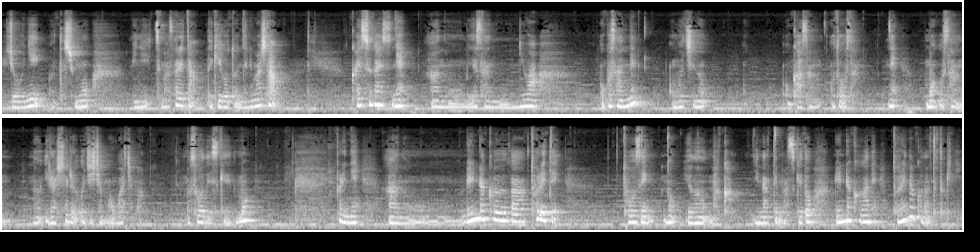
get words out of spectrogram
非常に私も身につまされた出来事になりました。回数返すねあの皆さんにはお子さんねお持ちのお母さんお父さんねお孫さんのいらっしゃるおじいちゃまおばあちゃまもそうですけれどもやっぱりねあの連絡が取れて当然の世の中になってますけど連絡がね取れなくなった時に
